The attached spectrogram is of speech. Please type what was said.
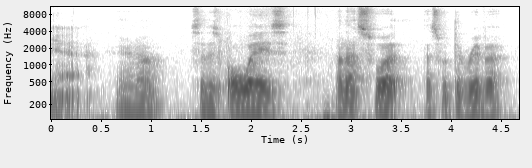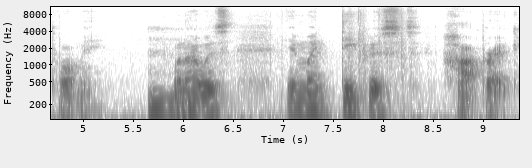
yeah you know so there's always and that's what that's what the river taught me mm-hmm. when i mm-hmm. was in my deepest heartbreak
